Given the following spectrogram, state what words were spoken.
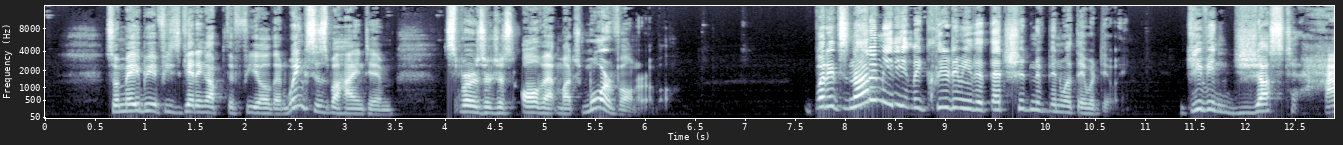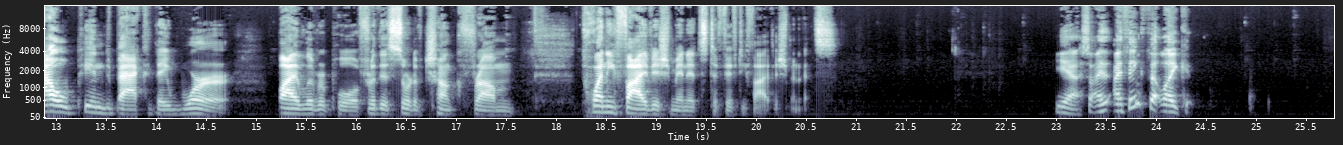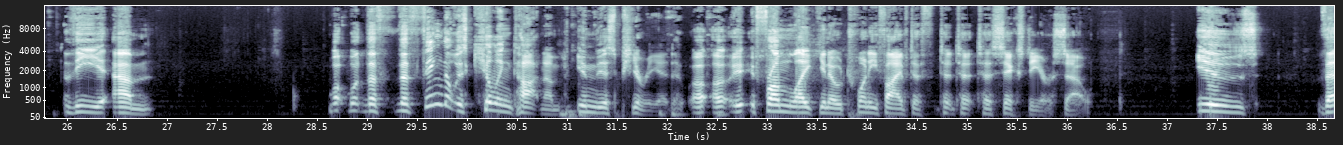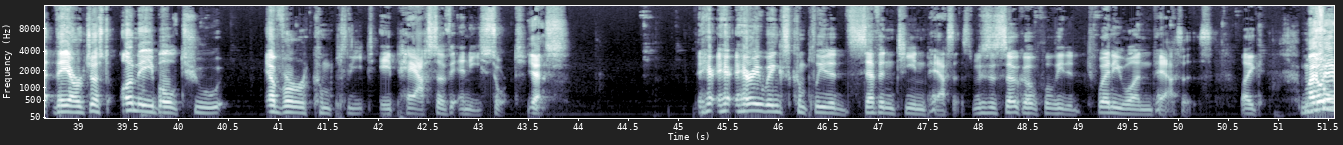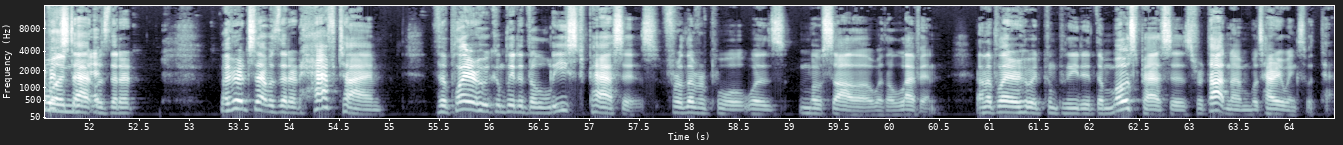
So maybe if he's getting up the field and Winks is behind him, Spurs are just all that much more vulnerable. But it's not immediately clear to me that that shouldn't have been what they were doing, given just how pinned back they were by Liverpool for this sort of chunk from 25 ish minutes to 55 ish minutes. Yeah, so I, I think that like the um what, what the the thing that was killing Tottenham in this period uh, uh, from like you know 25 to, to, to, to 60 or so is that they are just unable to ever complete a pass of any sort. Yes. Harry Winks completed 17 passes. Sissoko completed 21 passes. Like my no favorite stat was that at my favorite stat was that at halftime, the player who completed the least passes for Liverpool was Mo Salah with 11, and the player who had completed the most passes for Tottenham was Harry Winks with 10.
